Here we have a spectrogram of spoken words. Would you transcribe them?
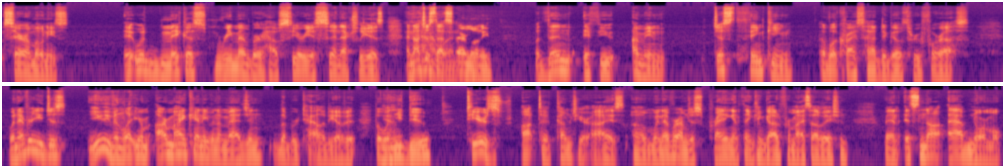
ceremonies, it would make us remember how serious sin actually is. And not Yeah, just that ceremony, but then if you, I mean, just thinking of what Christ had to go through for us. Whenever you just, you even let your, our mind can't even imagine the brutality of it. But when you do, tears ought to come to your eyes. Um, whenever I'm just praying and thanking God for my salvation, man, it's not abnormal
